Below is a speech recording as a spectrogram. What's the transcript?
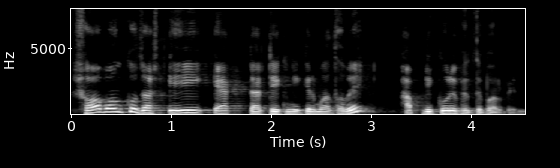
সব অঙ্ক জাস্ট এই একটা টেকনিকের মাধ্যমে আপনি করে ফেলতে পারবেন।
